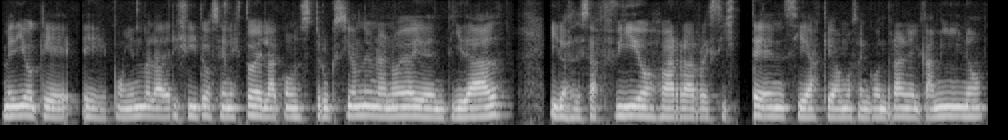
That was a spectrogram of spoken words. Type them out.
medio que eh, poniendo ladrillitos en esto de la construcción de una nueva identidad y los desafíos barra resistencias que vamos a encontrar en el camino.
